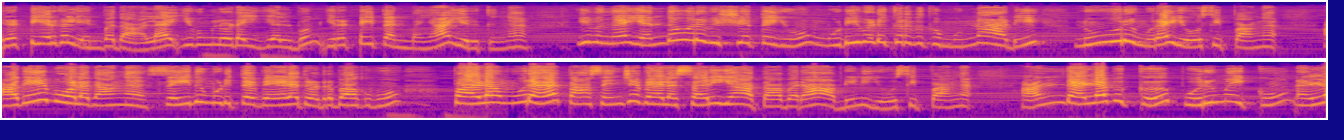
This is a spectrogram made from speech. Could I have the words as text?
இரட்டியர்கள் என்பதால இவங்களோட இயல்பும் இரட்டைத்தன்மையா இருக்குங்க. இவங்க எந்த ஒரு விஷயத்தையும் முடிவெடுக்கிறதுக்கு முன்னாடி நூறு முறை யோசிப்பாங்க. அதே போல தாங்க செய்து முடித்த வேலை தொடர்பாகவும் பல முறை தான் செஞ்ச வேலை சரியா தவறா அப்படின்னு யோசிப்பாங்க. அந்த அளவுக்கு பொறுமைக்கும் நல்ல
